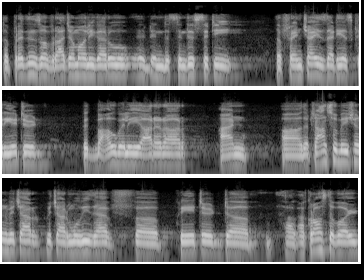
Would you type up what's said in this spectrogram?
The presence of Rajamouli Garu in- this, in this city, the franchise that he has created with Bahubali, RRR, and uh, the transformation which our, which our movies have uh, created uh, uh, across the world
